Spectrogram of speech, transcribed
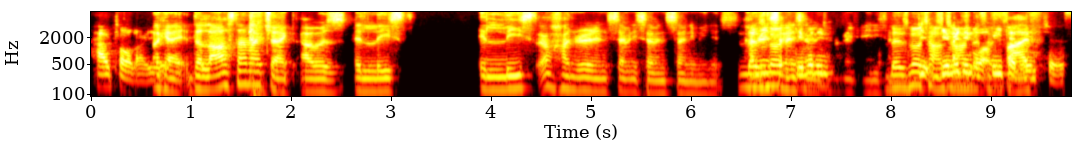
How tall are you? Okay, the last time I checked, I was at least at least 177 centimeters. There's no- 177 Give it in- there's no Gi- chance give it in not feet and five. inches.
